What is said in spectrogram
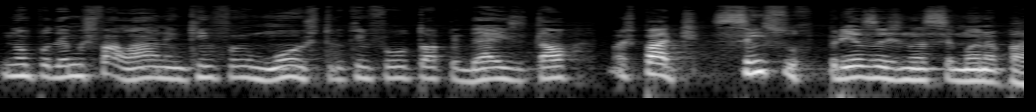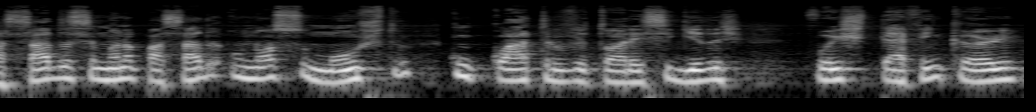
não podemos falar nem né, quem foi o monstro, quem foi o top 10 e tal. Mas, Paty, sem surpresas na semana passada, semana passada o nosso monstro, com quatro vitórias seguidas, foi Stephen Curry,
